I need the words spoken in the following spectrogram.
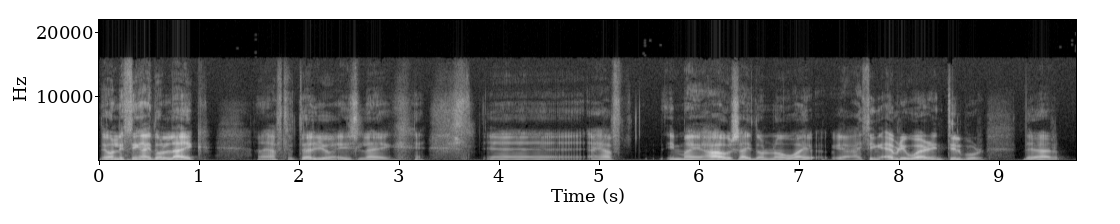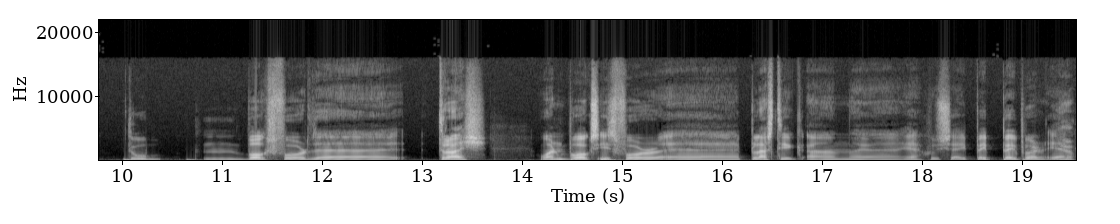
the only thing I don't like, I have to tell you, is like uh, I have in my house. I don't know why. Yeah, I think everywhere in Tilburg there are two mm, box for the trash. One box is for uh, plastic and uh, yeah, who say pa- paper. Yeah, Yep.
